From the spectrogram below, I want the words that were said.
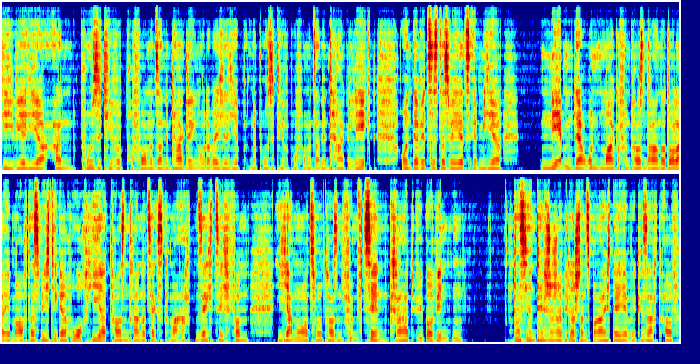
die wir hier an positive Performance an den Tag legen oder welche hier eine positive Performance an den Tag legt. Und der Witz ist, dass wir jetzt eben hier neben der Rundenmarke von 1300 Dollar eben auch das wichtige Hoch hier 1306,68 vom Januar 2015 Grad überwinden. Das hier ein technischer Widerstandsbereich, der hier, wie gesagt, auf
